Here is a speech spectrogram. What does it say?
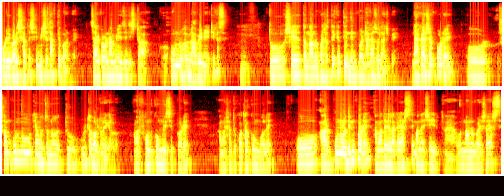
পরিবারের সাথে সে মিশে থাকতে পারবে। যার কারণে আমি এই জিনিসটা অন্যভাবে ভাবি নাই ঠিক আছে? তো সে তার নানুর বাসা থেকে তিন দিন পরে ঢাকা চলে আসবে। ঢাকা আসার পরে ওর সম্পূর্ণ কেমন যেন একটু উল্টাপাল্টা হয়ে গেল। আমার ফোন কম রিসিভ করে আমার সাথে কথা কম বলে। ও আর পনেরো দিন পরে আমাদের এলাকায় আসছে মানে সেই ওর নানুর বাসায় আসছে।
